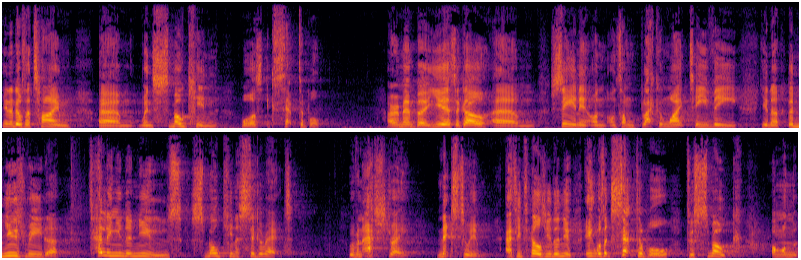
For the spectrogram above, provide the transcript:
You know, there was a time um, when smoking was acceptable. I remember years ago um, seeing it on, on some black and white TV, you know, the newsreader telling you the news, smoking a cigarette with an ashtray next to him as he tells you the news. It was acceptable to smoke on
